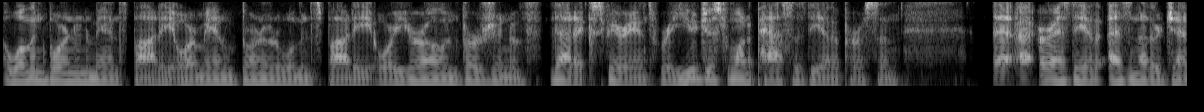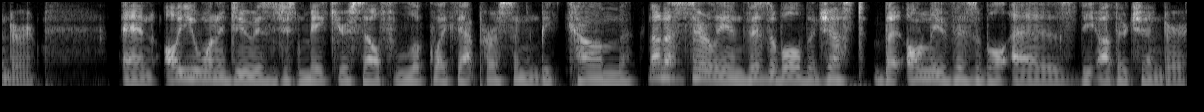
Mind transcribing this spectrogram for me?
a woman born in a man's body or a man born in a woman's body or your own version of that experience where you just want to pass as the other person uh, or as the as another gender. And all you want to do is just make yourself look like that person and become not necessarily invisible but just but only visible as the other gender.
